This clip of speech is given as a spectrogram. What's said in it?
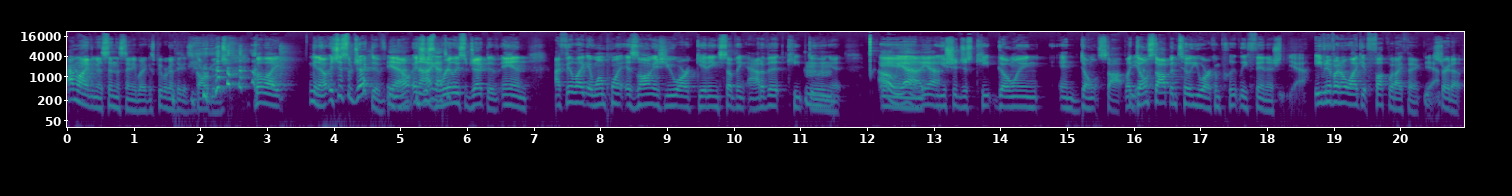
I'm not even gonna send this to anybody because people are gonna think it's garbage. but like, you know, it's just subjective. You Yeah. know, it's No, just got you. really subjective and. I feel like at one point, as long as you are getting something out of it, keep doing mm-hmm. it. Oh, yeah, yeah. You should just keep going and don't stop. Like, don't stop until you are completely finished. Yeah. Even if I don't like it, fuck what I think. Yeah. Straight up.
